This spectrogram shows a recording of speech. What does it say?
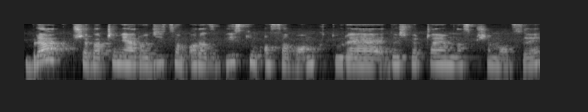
Brak przebaczenia rodzicom oraz bliskim osobom, które doświadczają nas przemocy,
